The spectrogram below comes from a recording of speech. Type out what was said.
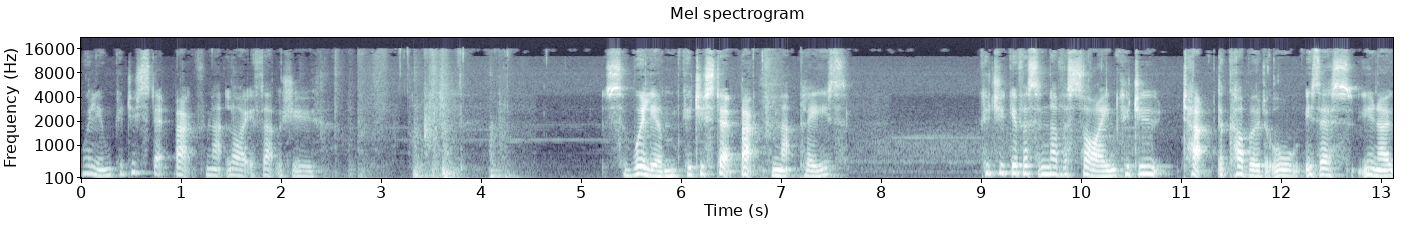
William, could you step back from that light if that was you? So, William, could you step back from that, please? Could you give us another sign? Could you tap the cupboard or is there, s- you know,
